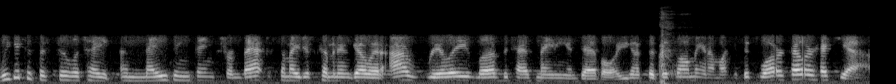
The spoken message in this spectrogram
we get to facilitate amazing things from that to somebody just coming in and going, I really love the Tasmanian devil. Are you going to put this on me? And I'm like, if it's watercolor, heck yeah.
